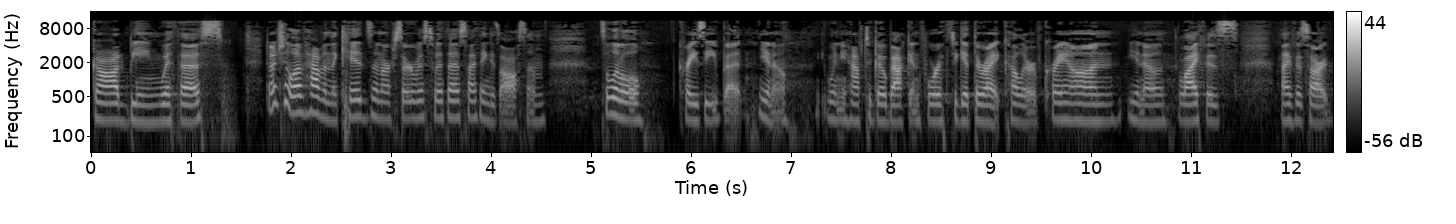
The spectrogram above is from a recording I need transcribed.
God being with us. Don't you love having the kids in our service with us? I think it's awesome. It's a little crazy, but you know, when you have to go back and forth to get the right color of crayon, you know, life is life is hard.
